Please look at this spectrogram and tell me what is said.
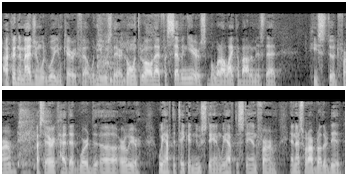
I couldn't imagine what William Carey felt when he was there, going through all that for seven years. But what I like about him is that he stood firm. Pastor Eric had that word uh, earlier. We have to take a new stand. We have to stand firm. And that's what our brother did.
